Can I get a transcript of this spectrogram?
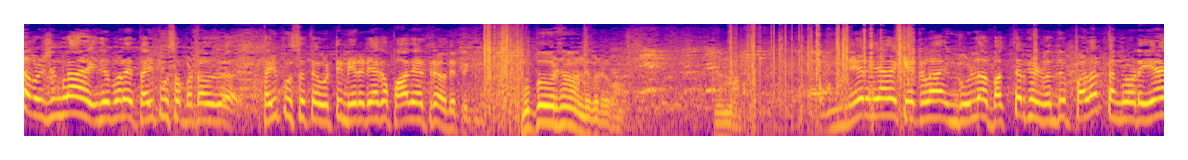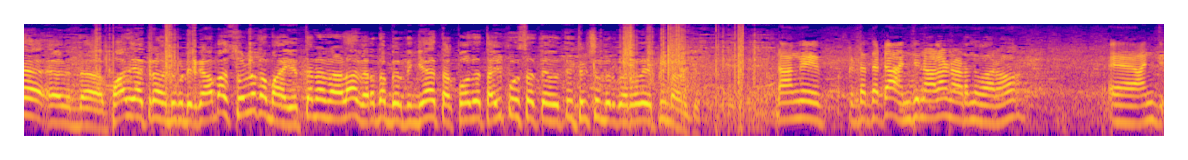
எத்தனை வருஷங்களா இதே போல தைப்பூச மண்டப தைப்பூசத்தை ஒட்டி நேரடியாக பாத யாத்திரை வந்துட்டு இருக்கீங்க முப்பது வருஷமா வந்துக்கிட்டு இருக்கோம். ஆமாம் நேரடியாக கேட்கலாம். இங்கு உள்ள பக்தர்கள் வந்து பலர் தங்களுடைய இந்த பாத யாத்திரை வந்து கொண்டிருக்காங்க. அம்மா சொல்லுங்கம்மா எத்தனை நாளா விரதம் இருந்தீங்க? தற்போது தைப்பூசத்தை வந்து திருச்செந்தூருக்கு வருவது எப்படி நினைக்குது நாங்கள் கிட்டத்தட்ட அஞ்சு நாளாக நடந்து வரோம். அஞ்சு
